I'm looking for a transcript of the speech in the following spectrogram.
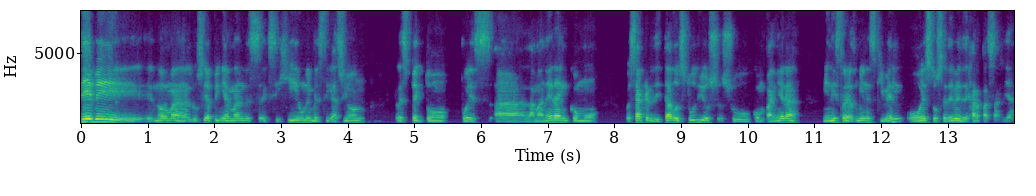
¿Debe Norma Lucía Piña Hernández exigir una investigación respecto pues a la manera en cómo pues ha acreditado estudios su compañera ministra Yasmín Esquivel o esto se debe dejar pasar ya?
